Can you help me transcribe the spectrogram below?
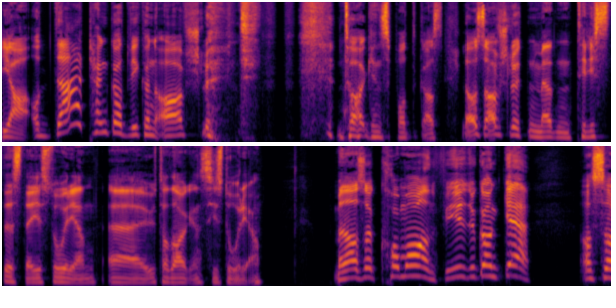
Ja, og der tenker jeg at vi kan avslutte dagens podkast. La oss avslutte med den tristeste historien uh, ut av dagens historie. Men altså, come on, fyr! Du kan ikke Altså,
